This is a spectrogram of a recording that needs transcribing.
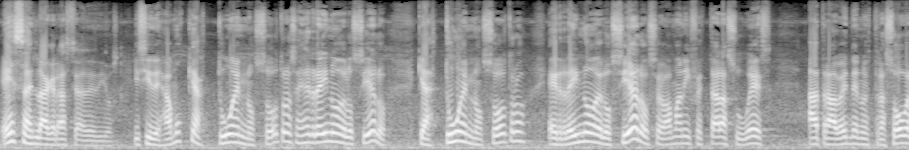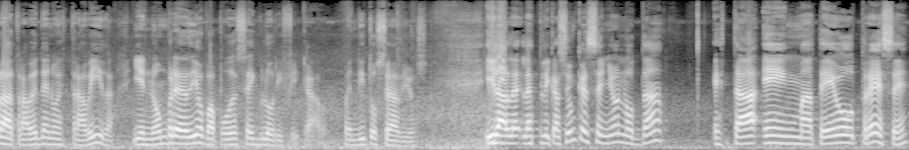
esa es la gracia de Dios. Y si dejamos que actúe en nosotros, es el reino de los cielos. Que actúe en nosotros, el reino de los cielos se va a manifestar a su vez a través de nuestras obras, a través de nuestra vida. Y en nombre de Dios va a poder ser glorificado. Bendito sea Dios. Y la, la explicación que el Señor nos da está en Mateo 13,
